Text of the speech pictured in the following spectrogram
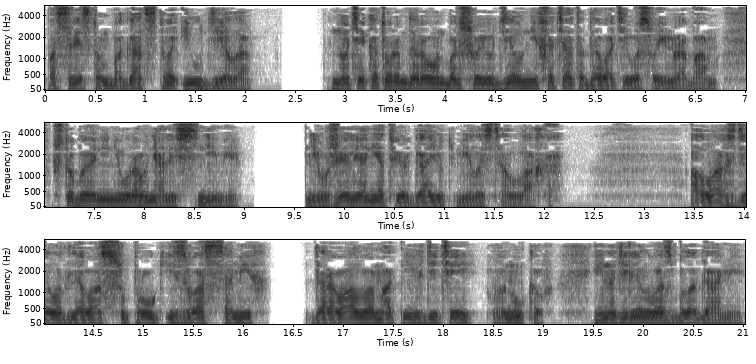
посредством богатства и удела. Но те, которым дарован большой удел, не хотят отдавать его своим рабам, чтобы они не уравнялись с ними. Неужели они отвергают милость Аллаха? Аллах сделал для вас супруг из вас самих, даровал вам от них детей, внуков, и наделил вас благами.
